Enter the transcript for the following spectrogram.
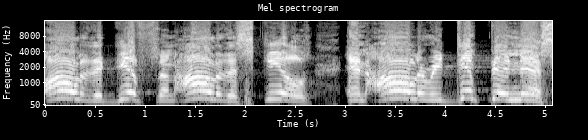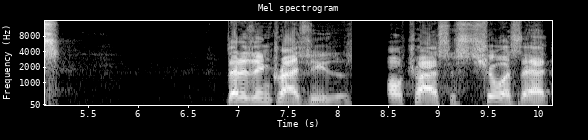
all of the gifts and all of the skills and all the redemptiveness that is in Christ Jesus. Paul tries to show us that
